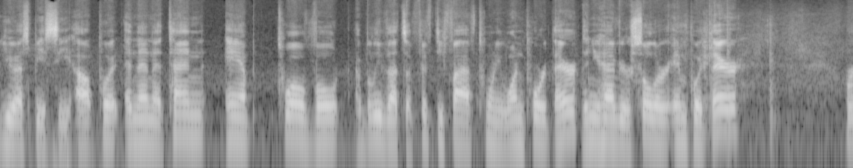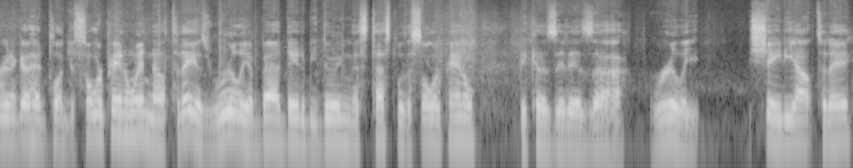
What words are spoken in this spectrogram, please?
USB-C output and then a 10 amp 12 volt I believe that's a 5521 port there. Then you have your solar input there. We're to go ahead and plug the solar panel in. Now today is really a bad day to be doing this test with a solar panel because it is uh, really shady out today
